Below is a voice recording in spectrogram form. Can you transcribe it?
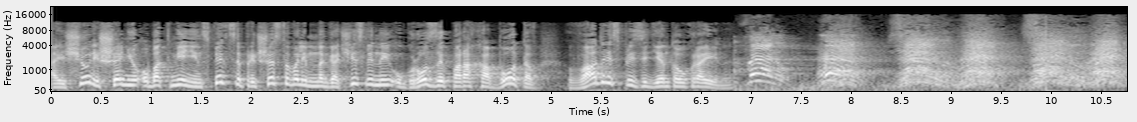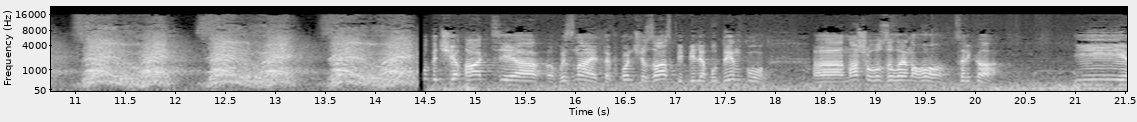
А еще решению об отмене инспекции предшествовали многочисленные угрозы парохоботов в адрес президента Украины. Землю! Геть! Землю! Геть! Землю! Геть! Землю! Геть! Землю! Геть! Землю! Геть! Буде ще акція, ви знаєте, в Кончезаспі біля будинку е, нашого зеленого царька. І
